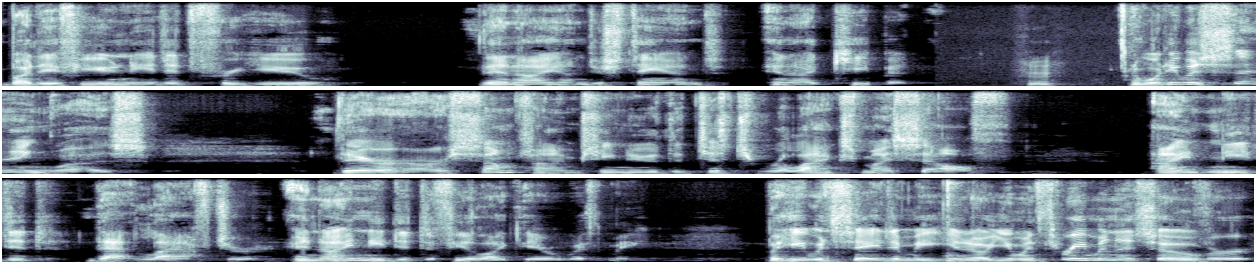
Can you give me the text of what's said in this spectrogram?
But if you need it for you, then I understand and I'd keep it. Hmm. And what he was saying was, there are sometimes he knew that just to relax myself, I needed that laughter and I needed to feel like they were with me. But he would say to me, You know, you went three minutes over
